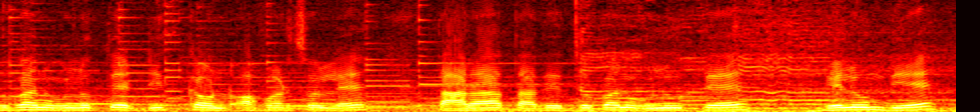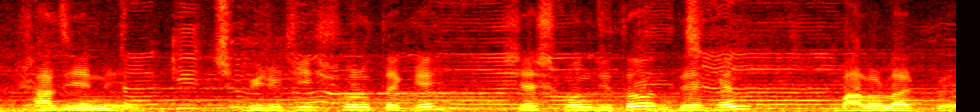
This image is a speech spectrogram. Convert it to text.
দোকানগুলোতে ডিসকাউন্ট অফার চললে তারা তাদের দোকানগুলোতে বেলুন দিয়ে সাজিয়ে নেয়। ভিডিওটি শুরু থেকে শেষ পর্যন্ত দেখেন, ভালো লাগবে।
